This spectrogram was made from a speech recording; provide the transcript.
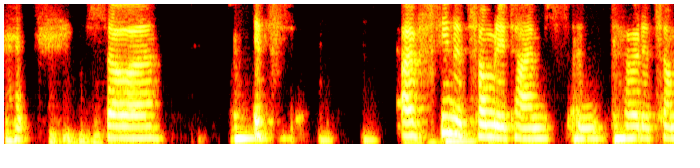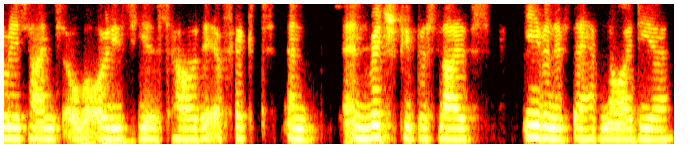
so uh, it's i've seen it so many times and heard it so many times over all these years how they affect and enrich people's lives even if they have no idea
